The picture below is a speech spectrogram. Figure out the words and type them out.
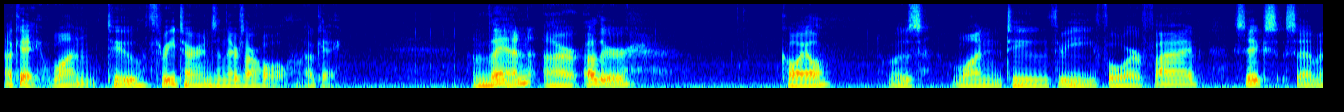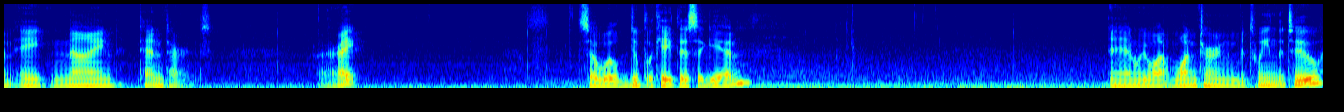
Okay, one, two, three turns, and there's our hole. Okay. And then our other coil was one, two, three, four, five, six, seven, eight, nine, ten turns. All right. So we'll duplicate this again. And we want one turn between the two.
